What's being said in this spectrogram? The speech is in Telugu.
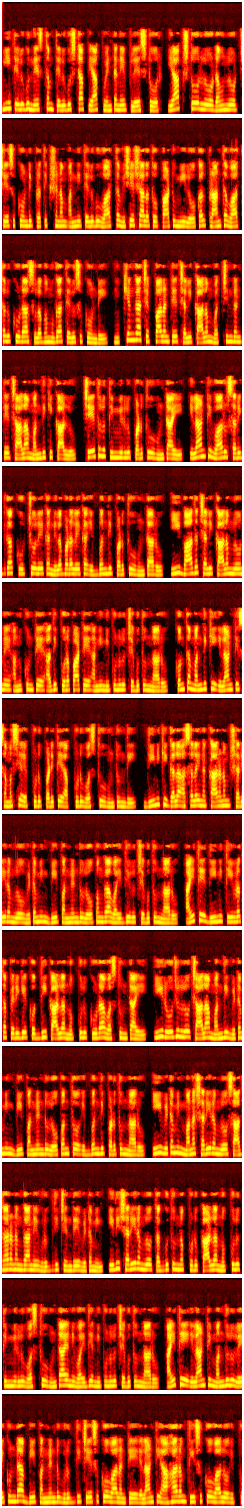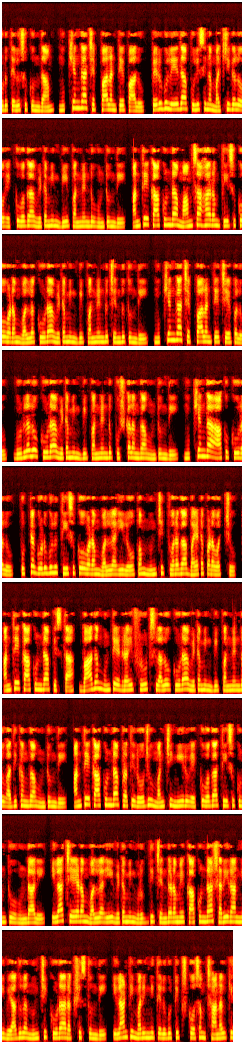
మీ తెలుగు నేస్తం తెలుగు స్టాప్ యాప్ వెంటనే ప్లే స్టోర్ యాప్ స్టోర్లో డౌన్లోడ్ చేసుకోండి. ప్రతిక్షణం అన్ని తెలుగు వార్త విశేషాలతో పాటు మీ లోకల్ ప్రాంత వార్తలు కూడా సులభముగా తెలుసుకోండి. ముఖ్యంగా చెప్పాలంటే చలికాలం వచ్చిందంటే చాలా మందికి కాళ్ళు చేతులు తిమ్మిర్లు పడుతూ ఉంటాయి. ఇలాంటి వారు సరిగ్గా కూర్చోలేక నిలబడలేక ఇబ్బంది పడుతూ ఉంటారు. ఈ బాధ చలి కాలంలోనే అనుకుంటే అది పొరపాటే అని నిపుణులు చెబుతున్నారు. కొంతమందికి ఇలాంటి సమస్య ఎప్పుడు పడితే అప్పుడు వస్తూ ఉంటుంది. దీనికి గల అసలైన కారణం శరీరంలో విటమిన్ బి పన్నెండు లోపంగా వైద్యులు చెబుతున్నారు. అయితే దీని తీవ్రత పెరిగే కొద్దీ కాళ్ళ నొప్పులు కూడా వస్తుంటాయి. ఈ రోజుల్లో చాలా మంది విటమిన్ బి పన్నెండు లోపంతో ఇబ్బంది పడుతున్నారు. ఈ విటమిన్ మన శరీరంలో సాధారణంగానే వృద్ధి చెందే విటమిన్. ఇది శరీరంలో తగ్గుతున్నప్పుడు కాళ్ళ నొప్పులు తిమ్మిర్లు వస్తూ ఉంటాయని వైద్య నిపుణులు చెబుతున్నారు. అయితే ఇలాంటి మందులు లేకుండా బి పన్నెండు వృద్ధి చేసుకోవాలంటే ఎలాంటి ఆహారం తీసుకోవాలో ఇప్పుడు తెలుసుకుందాం. ముఖ్యంగా చెప్పాలంటే పాలు పెరుగు లేదా పులిసిన మజ్జిగలో ఎక్కువగా విటమిన్ బి పన్నెండు ఉంటుంది. అంతేకాకుండా మాంసాహారం తీసుకోవడం వల్ల కూడా విటమిన్ బి పన్నెండు చెందుతుంది. ముఖ్యంగా చెప్పాలంటే చేపలు గుడ్లలో కూడా విటమిన్ బి పన్నెండు పుష్కలంగా ఉంటుంది. ముఖ్యంగా ఆకుకూరలు పుట్టగొడుగులు తీసుకోవడం వల్ల ఈ లోపం నుంచి త్వరగా బయటపడవచ్చు. అంతేకాకుండా పిస్తా బాదం ఉంటే డ్రై ఫ్రూట్స్లలో కూడా విటమిన్ బి పన్నెండు అధికంగా ఉంటుంది. అంతేకాకుండా ప్రతిరోజు మంచి నీరు ఎక్కువగా తీసుకుంటూ ఉండాలి. ఇలా చేయడం వల్ల ఈ విటమిన్ వృద్ధి చెందడమే కాకుండా శరీరాన్ని వ్యాధుల నుంచి కూడా రక్షిస్తుంది. ఇలాంటి మరిన్ని తెలుగు టిప్స్ కోసం ఛానల్కి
